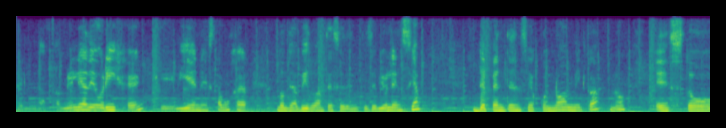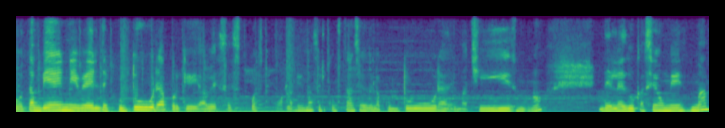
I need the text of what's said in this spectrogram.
de la familia de origen que viene esta mujer, donde ha habido antecedentes de violencia, dependencia económica, ¿no? Esto también nivel de cultura, porque a veces, pues por las mismas circunstancias de la cultura, del machismo, ¿no? de la educación misma,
